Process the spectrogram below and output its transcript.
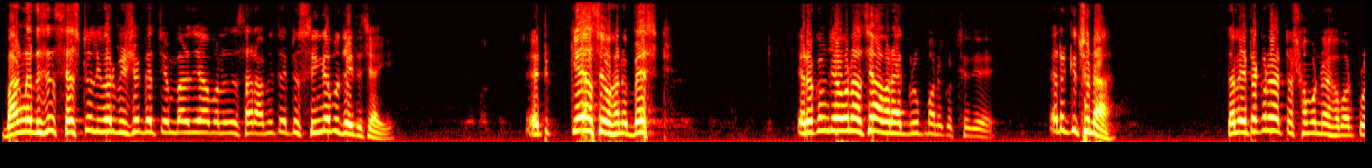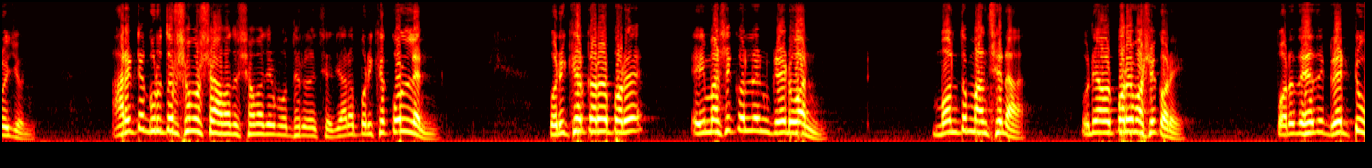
বাংলাদেশের শ্রেষ্ঠ লিভার বিশেষজ্ঞের চেম্বারে যাওয়া বলে স্যার, আমি তো একটু সিঙ্গাপুর যাইতে চাই। একটু কে আছে ওখানে বেস্ট এরকম যেমন আছে, আবার এক গ্রুপ মনে করছে যে, এটা কিছু না। তাহলে এটা করে একটা সমন্বয় হবার প্রয়োজন। আরেকটা গুরুতর সমস্যা আমাদের সমাজের মধ্যে রয়েছে, যারা পরীক্ষা করলেন। পরীক্ষা করার পরে এই মাসে করলেন গ্রেড ওয়ান মন তো মানছে না, উনি আবার পরের মাসে করে। পরে দেখা যায় গ্রেড টু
